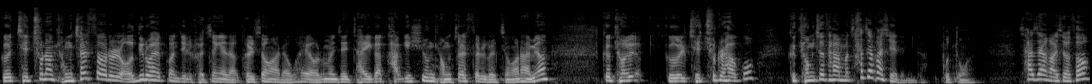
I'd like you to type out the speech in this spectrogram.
그 제출한 경찰서를 어디로 할 건지를 결정해 결정하라고 해요. 그러면 이제 자기가 가기 쉬운 경찰서를 결정을 하면 그 결, 그걸 제출을 하고 그 경찰서를 한번 찾아가셔야 됩니다. 보통은 찾아가셔서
